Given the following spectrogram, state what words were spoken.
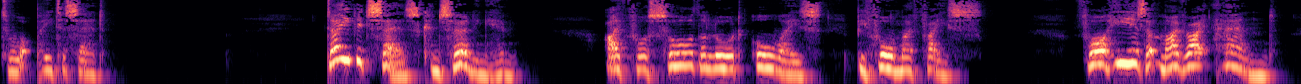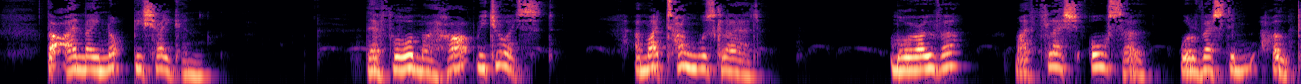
to what Peter said. David says concerning him, I foresaw the Lord always before my face, for he is at my right hand, that I may not be shaken. Therefore my heart rejoiced, and my tongue was glad. Moreover, my flesh also will rest in hope.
